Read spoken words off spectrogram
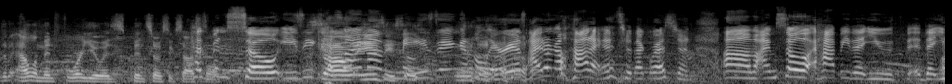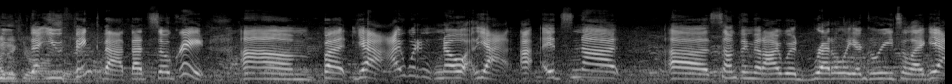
the element for you has been so successful? Has been so easy because So I'm easy, so- amazing and hilarious. I don't know how to answer that question. Um, I'm so happy that you th- that you that you think that. That's so great. Um, but yeah, I wouldn't know. Yeah, it's not. Uh, something that I would readily agree to, like, yeah,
